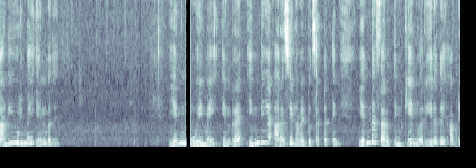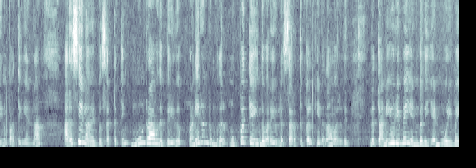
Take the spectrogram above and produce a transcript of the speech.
தனியுரிமை என்பது என் உரிமை என்ற இந்திய அரசியலமைப்பு சட்டத்தின் எந்த சரத்தின் கீழ் வருகிறது அப்படின்னு பார்த்தீங்கன்னா அரசியலமைப்பு சட்டத்தின் மூன்றாவது பிரிவு பனிரெண்டு முதல் முப்பத்தி ஐந்து வரையுள்ள சரத்துக்கள் கீழே தான் வருது. இந்த தனியுரிமை என்பது எண் உரிமை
